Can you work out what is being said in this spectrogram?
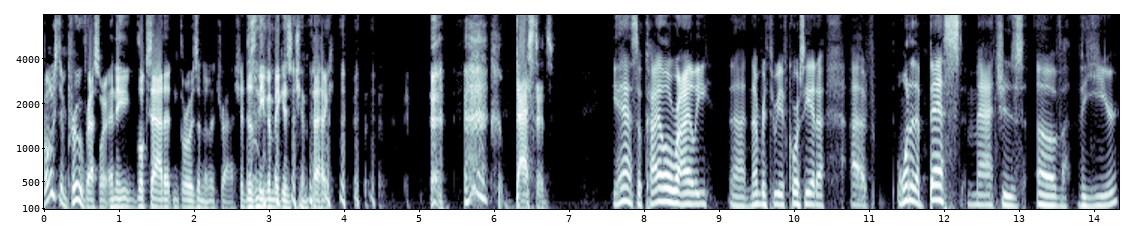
most improved wrestler, and he looks at it and throws it in the trash. It doesn't even make his gym bag. Bastards. yeah. So Kyle O'Reilly, uh, number three. Of course, he had a uh, one of the best matches of the year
